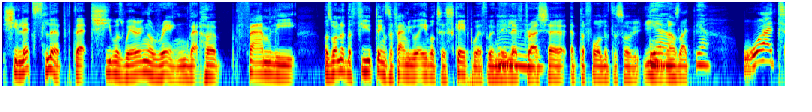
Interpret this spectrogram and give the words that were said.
she let slip that she was wearing a ring that her family was one of the few things the family were able to escape with when they mm. left Russia at the fall of the Soviet Union. Yeah. And I was like, Yeah. what?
